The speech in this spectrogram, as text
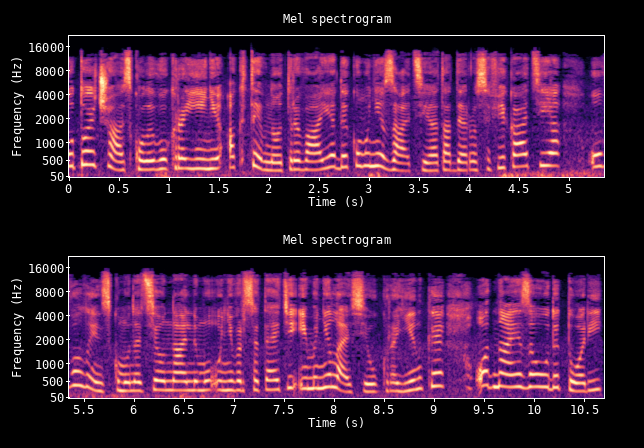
У той час, коли в Україні активно триває декомунізація та дерусифікація, у Волинському національному університеті імені Лесі Українки одна із аудиторій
